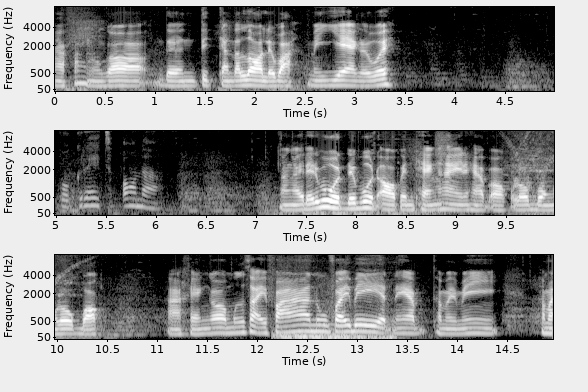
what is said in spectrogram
อะฝั่งนู้นก็เดินติดกันตลอดเลยว่ะ ไม่แยกเลยเว้ย For great honor. ยังไงเดดบูดเดดบูดออกเป็นแทงค์ให้นะครับ ออกโลบงโลบล็อกอ่าแข็งก็มือสายฟ้านูไฟเบสนะครับทำไมไม่ทำไม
